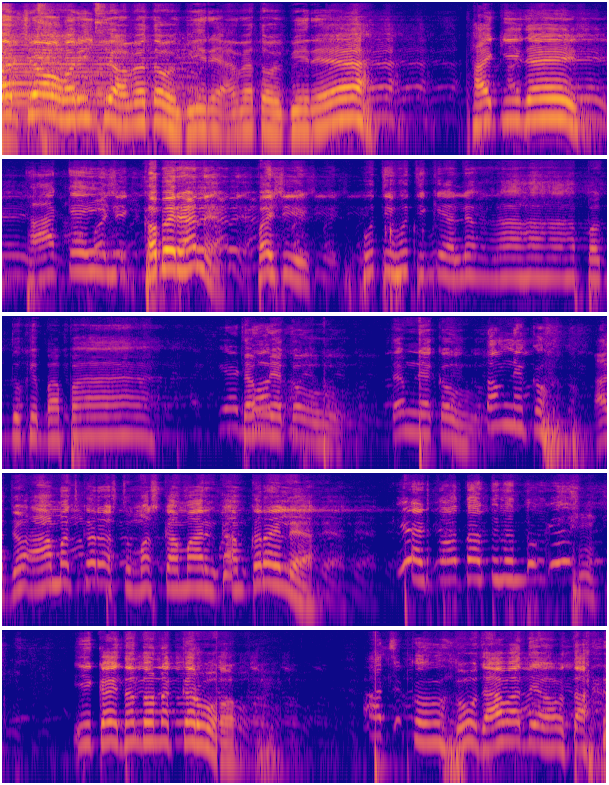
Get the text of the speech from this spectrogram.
પરચો વરી ગયો. હવે તો ઊભી રે હવે તો ઊભી રે. થાકી જઈશ. થાકે ખબર હે ને? પછી હુતી હુતી કે લે હા હા હા પગ દુખે બાપા. તમને કહું તમને કહું તમને કહું આ જો આમ જ કરસ તું મસ્કા મારીને કામ કરાય લે. કેડ તો તાતી તને તું કે ઈ કઈ ધંધો ન કરવો. તું જવા દે હવે તારે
